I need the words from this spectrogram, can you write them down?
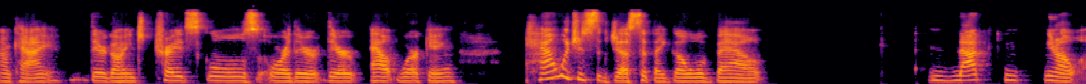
okay, they're going to trade schools or they're they're out working. How would you suggest that they go about not you know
